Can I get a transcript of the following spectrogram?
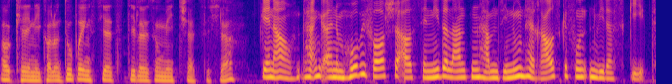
Okay, Nicole, und du bringst jetzt die Lösung mit, schätze ich, ja? Genau, dank einem Hobbyforscher aus den Niederlanden haben sie nun herausgefunden, wie das geht.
